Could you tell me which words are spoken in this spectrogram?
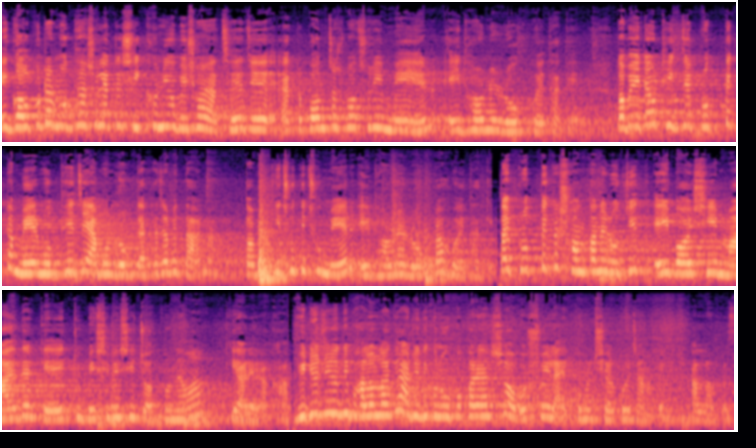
এই গল্পটার মধ্যে আসলে একটা শিক্ষণীয় বিষয় আছে যে একটা পঞ্চাশ বছরই মেয়ের এই ধরনের রোগ হয়ে থাকে। তবে এটাও ঠিক যে প্রত্যেকটা মেয়ের মধ্যে যে এমন রোগ দেখা যাবে তা না। তবে কিছু কিছু মেয়ের এই ধরনের রোগটা হয়ে থাকে। তাই প্রত্যেকটা সন্তানের উচিত এই বয়সী মায়েদেরকে একটু বেশি বেশি যত্ন নেওয়া, কেয়ারে রাখা। ভিডিওটি যদি ভালো লাগে আর যদি কোনো উপকারে আসে, অবশ্যই লাইক, কমেন্ট, শেয়ার করে জানাবেন। আল্লাহ হাফেজ।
